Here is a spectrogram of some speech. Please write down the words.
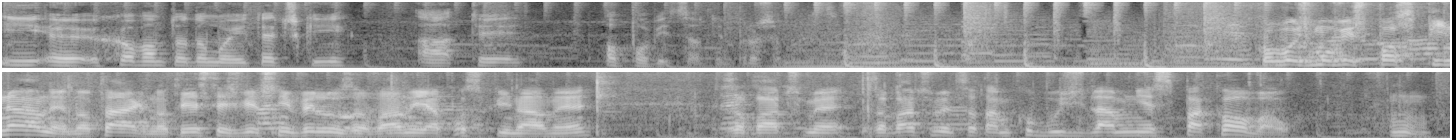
i y, chowam to do mojej teczki, a ty opowiedz o tym, proszę bardzo. Kubuś mówisz pospinany, no tak, no ty jesteś wiecznie wyluzowany, ja pospinany. Zobaczmy, zobaczmy co tam Kubuś dla mnie spakował. Mm.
